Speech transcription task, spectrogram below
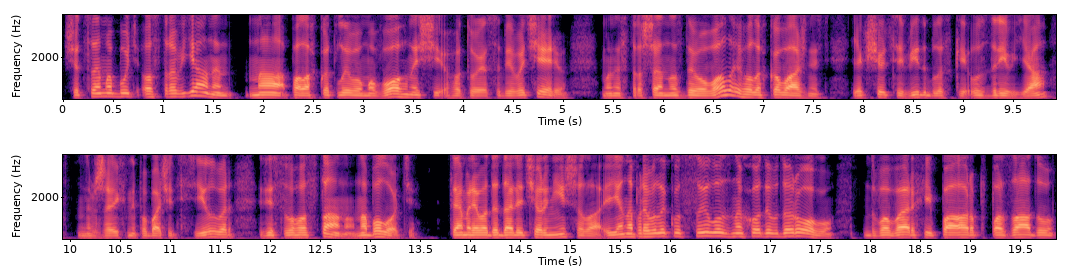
що це, мабуть, остров'янин на палахкотливому вогнищі готує собі вечерю. Мене страшенно здивувала його легковажність, якщо ці відблиски уздрів я, невже їх не побачить Сілвер зі свого стану на болоті. Темрява дедалі чорнішала, і я на превелику силу знаходив дорогу, двоверхий пагорб позаду,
